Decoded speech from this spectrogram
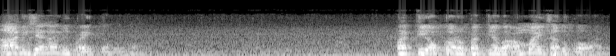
ఆ దిశగా మీ ప్రయత్నం ఉండాలి. ప్రతి ఒక్కరు ప్రతి ఒక్క అమ్మాయి చదువుకోవాలి.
